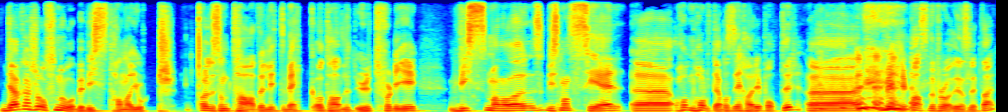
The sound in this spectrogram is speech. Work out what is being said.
det er kanskje også noe bevisst han har gjort. Å liksom ta det litt vekk og ta det litt ut. Fordi hvis man, hadde, hvis man ser uh, holdt jeg på å si Harry Potter. Uh, veldig passende Freudian-slipp der.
